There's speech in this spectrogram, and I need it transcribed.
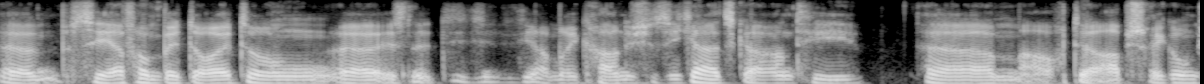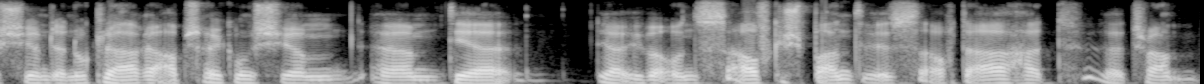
äh, sehr von Bedeutung, äh, ist die, die, amerikanische Sicherheitsgarantie, ähm, auch der Abschreckungsschirm, der nukleare Abschreckungsschirm, ähm, der der über uns aufgespannt ist. Auch da hat äh, Trump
